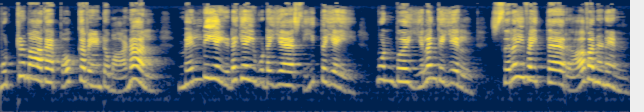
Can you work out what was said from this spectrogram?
முற்றுமாக போக்க வேண்டுமானால் மெல்லிய இடையை உடைய சீத்தையை முன்பு இலங்கையில் சிறை வைத்த ராவணனின்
